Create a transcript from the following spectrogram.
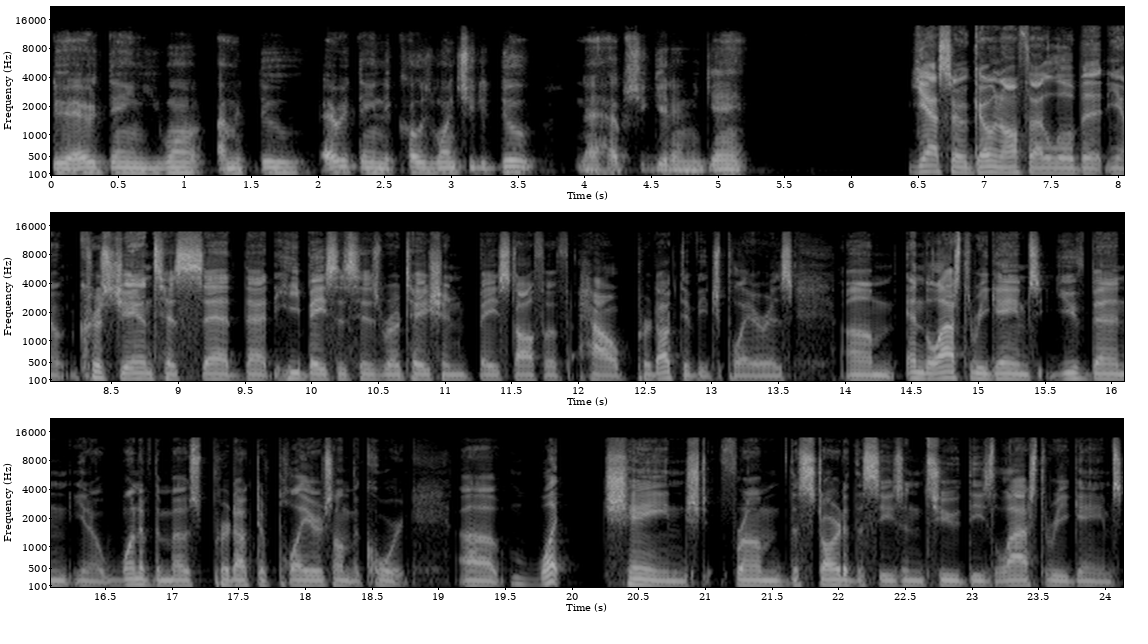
do everything you want. I mean, do everything the coach wants you to do, and that helps you get in the game. Yeah, so going off that a little bit, you know, Chris Jans has said that he bases his rotation based off of how productive each player is. Um, and the last three games, you've been, you know, one of the most productive players on the court. Uh, what changed from the start of the season to these last three games?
